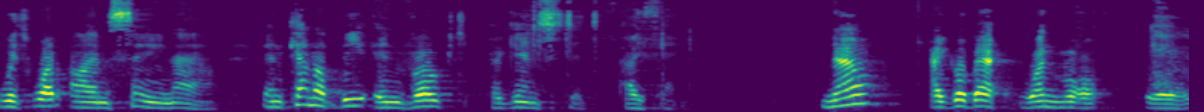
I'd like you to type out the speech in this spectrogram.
with what I am saying now and cannot be invoked against it, I think. Now, I go back one more uh,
